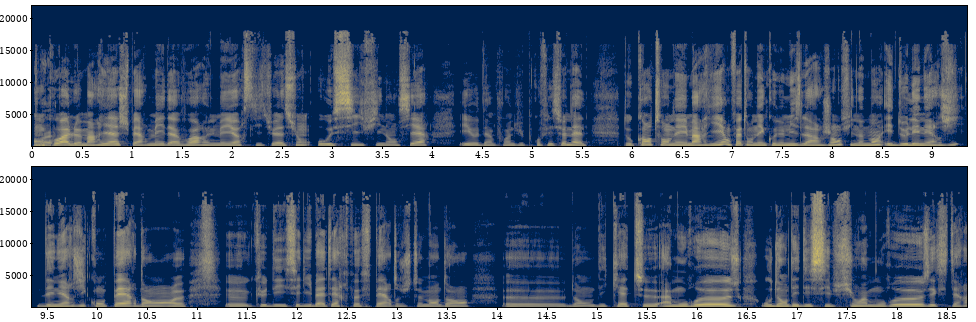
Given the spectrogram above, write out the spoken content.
en Ouais. quoi le mariage permet d'avoir une meilleure situation aussi financière et euh, d'un point de vue professionnel. Donc, quand on est marié, en fait, on économise l'argent finalement et de l'énergie, d'énergie qu'on perd dans, euh, euh, que des célibataires peuvent perdre justement dans, euh, dans des quêtes amoureuses ou dans des déceptions amoureuses, etc.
